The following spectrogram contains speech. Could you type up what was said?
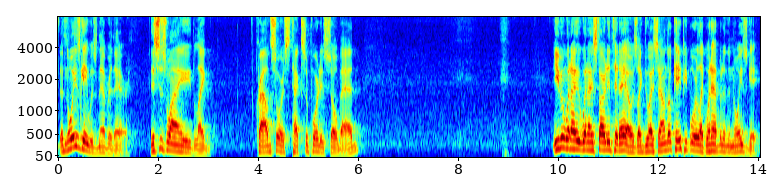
The noise gate was never there. This is why like crowdsourced tech support is so bad. Even when I when I started today, I was like, "Do I sound okay?" People were like, "What happened to the noise gate?"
